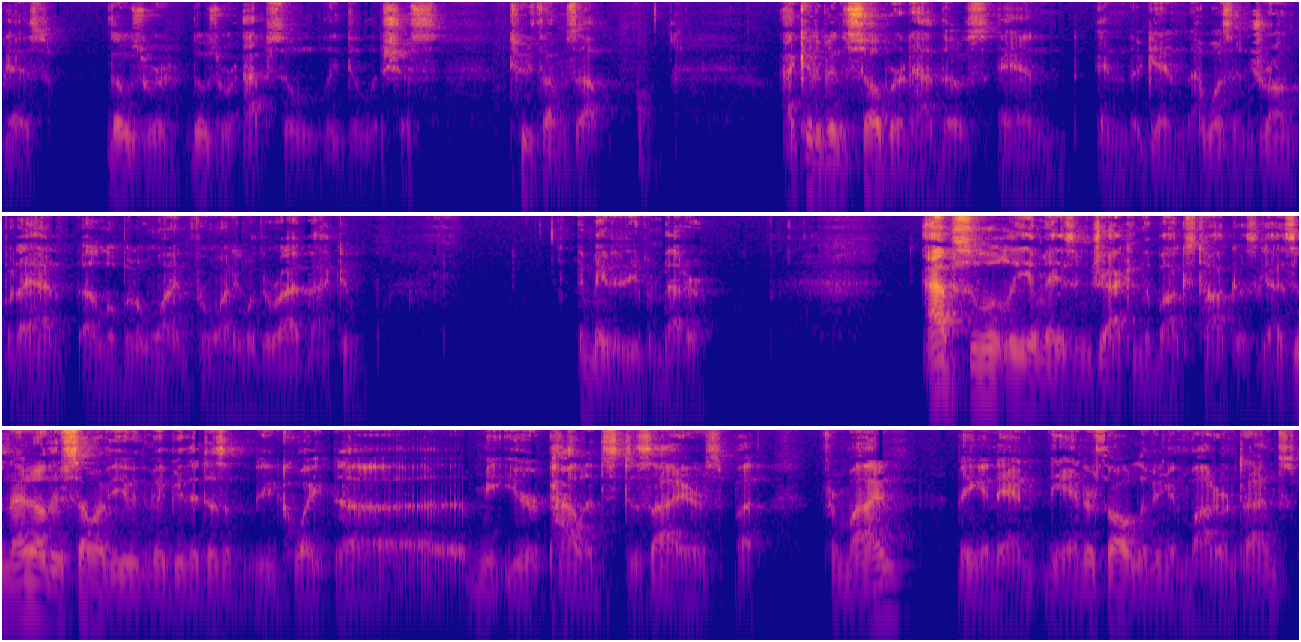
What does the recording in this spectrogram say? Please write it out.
guys. Those were those were absolutely delicious. Two thumbs up. I could have been sober and had those, and and again, I wasn't drunk, but I had a little bit of wine for whining with the Ryback, and it made it even better. Absolutely amazing Jack in the Box tacos, guys. And I know there's some of you maybe that doesn't quite uh, meet your palate's desires, but for mine, being a Neanderthal living in modern times,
